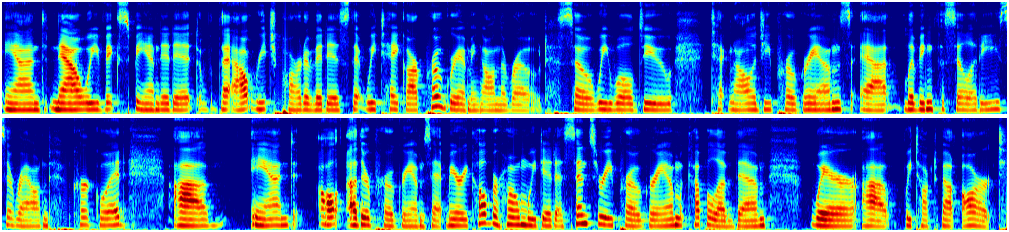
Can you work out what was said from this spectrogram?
And now we've expanded it. The outreach part of it is that we take our programming on the road. So we will do technology programs at living facilities around Kirkwood. Um, and all other programs at Mary Culver Home, we did a sensory program, a couple of them, where uh, we talked about art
